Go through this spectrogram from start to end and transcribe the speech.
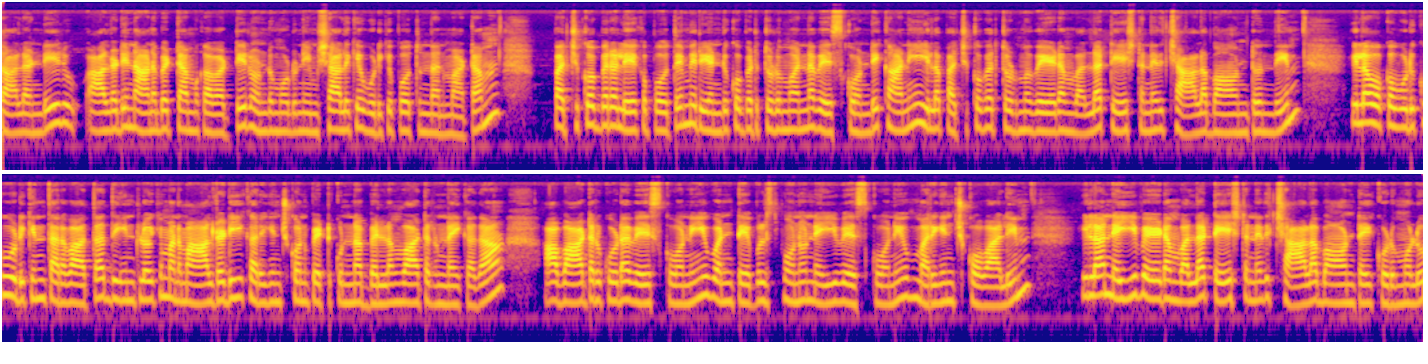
చాలండి. ఆల్రెడీ నానబెట్టాము కాబట్టి రెండు మూడు నిమిషాలకే ఉడికిపోతుందనమాట పచ్చి కొబ్బరి లేకపోతే మీరు ఎండు కొబ్బరి తుడుము అన్న వేసుకోండి. కానీ ఇలా పచ్చి కొబ్బరి తుడుము వేయడం వల్ల టేస్ట్ అనేది చాలా బాగుంటుంది. ఇలా ఒక ఉడుకు ఉడికిన తర్వాత దీంట్లోకి మనం ఆల్రెడీ కరిగించుకొని పెట్టుకున్న బెల్లం వాటర్ ఉన్నాయి కదా ఆ వాటర్ కూడా వేసుకొని వన్ టేబుల్ స్పూను నెయ్యి వేసుకొని మరిగించుకోవాలి. ఇలా నెయ్యి వేయడం వల్ల టేస్ట్ అనేది చాలా బాగుంటాయి కుడుములు.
